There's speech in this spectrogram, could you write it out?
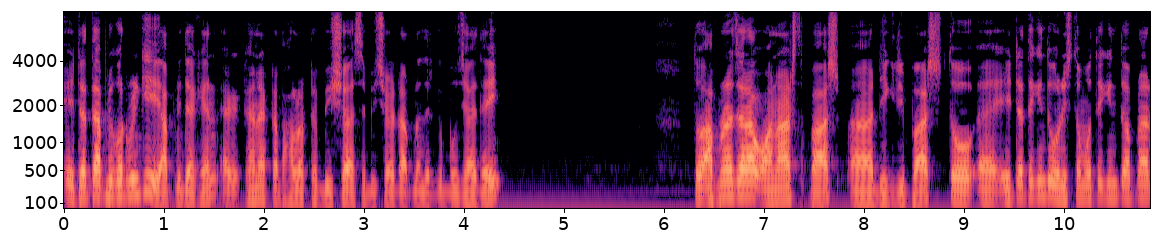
এটাতে আপনি করবেন কি? আপনি দেখেন, এখানে একটা ভালো একটা বিষয় আছে, বিষয়টা আপনাদেরকে বোঝায় দেই। তো আপনারা যারা অনার্স পাস ডিগ্রি পাস, তো এটাতে কিন্তু উনিশতমতে কিন্তু আপনার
